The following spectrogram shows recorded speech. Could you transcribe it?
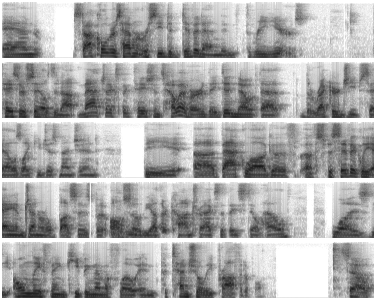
And stockholders haven't received a dividend in three years. Pacer sales did not match expectations. However, they did note that the record Jeep sales, like you just mentioned, the uh, backlog of, of specifically AM General buses, but also the other contracts that they still held, was the only thing keeping them afloat and potentially profitable. So,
